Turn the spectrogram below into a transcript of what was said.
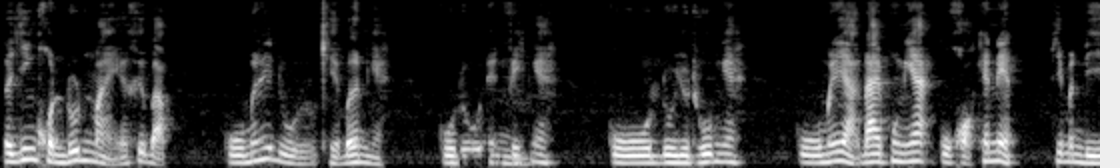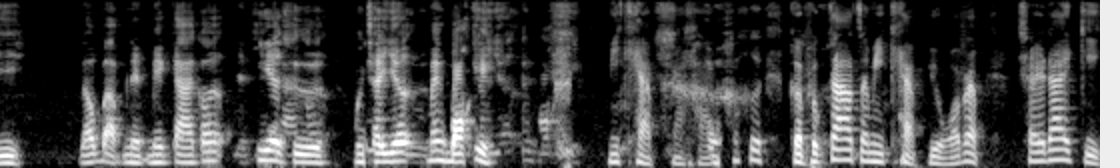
แล้วยิ่งคนรุ่นใหม่ก็คือแบบ กูไม่ได้ดูเคเบิลไง กูดู Netflix ไง กูดู YouTube ไง กูไม่อยากได้พวกเนี้ย กูขอแค่เน็ตที่มันดี แล้วแบบเน็ตอเมริกาก็เหี้ยคือมึงใช้เยอะแม่งบล็อกอีก มี cap นะครับก็คือเกือบทุกเจ้าจะมี cap อยู่ว่าแบบใช้ได้กี่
